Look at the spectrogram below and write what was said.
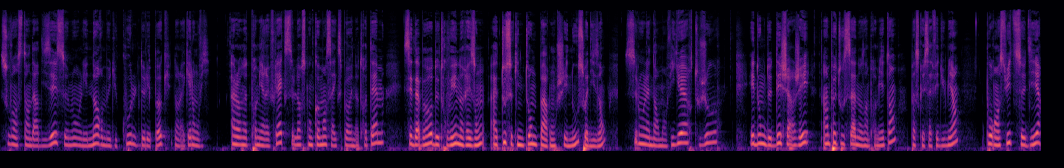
souvent standardisée selon les normes du cool de l'époque dans laquelle on vit. Alors notre premier réflexe, lorsqu'on commence à explorer notre thème, c'est d'abord de trouver une raison à tout ce qui ne tourne pas rond chez nous, soi-disant, selon la norme en vigueur, toujours, et donc de décharger un peu tout ça dans un premier temps, parce que ça fait du bien, pour ensuite se dire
